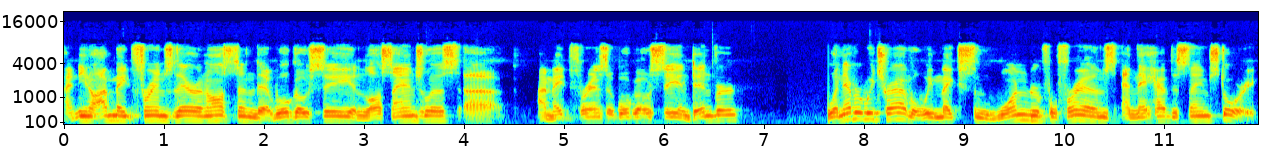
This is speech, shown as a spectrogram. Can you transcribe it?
And, you know, I've made friends there in Austin that we'll go see in Los Angeles. Uh, I made friends that we'll go see in Denver. whenever we travel, we make some wonderful friends, and they have the same story.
